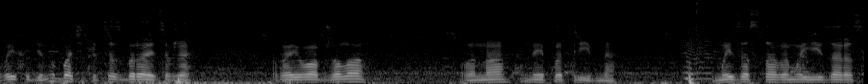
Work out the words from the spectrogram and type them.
Виході. Ну, бачите, це збирається вже райова бджола, вона не потрібна. Ми заставимо її зараз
